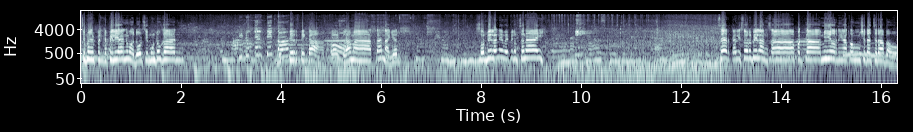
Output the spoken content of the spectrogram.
Sa mga napilihan mo, Dolce Mundogan, Di Duterte to. Duterte ka. Okay, Oo. salamat. Ana, gyud. Survey lang ni, way pinagsanay. Sir, kali survey lang sa pagka-mayor ng atong syudad sa Davao.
